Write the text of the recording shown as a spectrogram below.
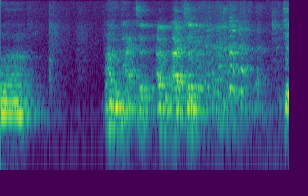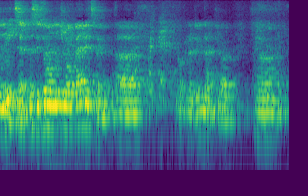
Uh, I haven't packed it. Haven't packed it. Delete it. This is on the job editing. Uh, not going to do that joke. Uh,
